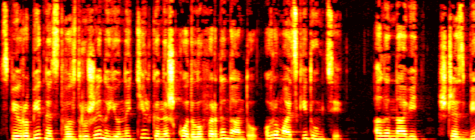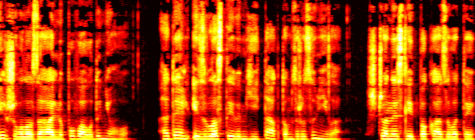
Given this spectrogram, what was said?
Співробітництво з дружиною не тільки не шкодило Фердинанду громадській думці, але навіть ще збільшувало загальну повагу до нього. Адель із властивим їй тактом зрозуміла, що не слід показувати,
